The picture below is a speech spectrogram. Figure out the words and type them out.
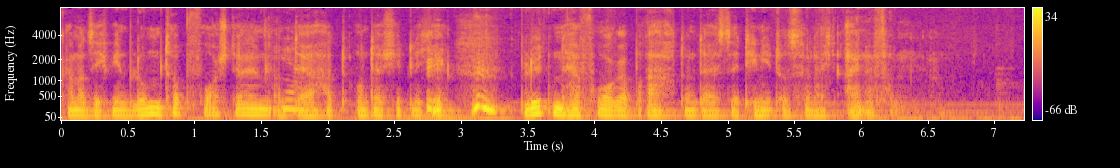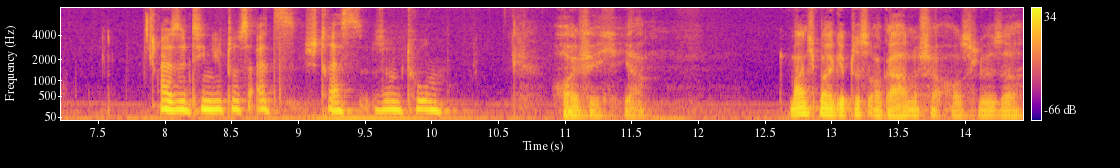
kann man sich wie ein Blumentopf vorstellen und ja. der hat unterschiedliche Blüten hervorgebracht und da ist der Tinnitus vielleicht eine von. Also Tinnitus als Stresssymptom. Häufig, ja. Manchmal gibt es organische Auslöser,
